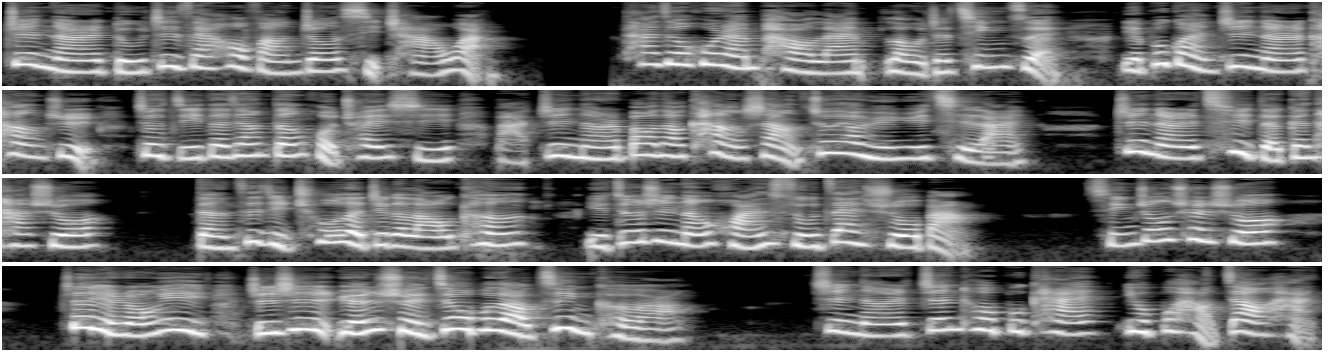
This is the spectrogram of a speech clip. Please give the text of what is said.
智能儿独自在后房中洗茶碗，他就忽然跑来搂着亲嘴，也不管智能儿抗拒，就急得将灯火吹熄，把智能儿抱到炕上，就要云雨起来。智能儿气得跟他说：“等自己出了这个牢坑，也就是能还俗再说吧。”秦钟却说。这也容易，只是远水救不了近渴啊！智能儿挣脱不开，又不好叫喊，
